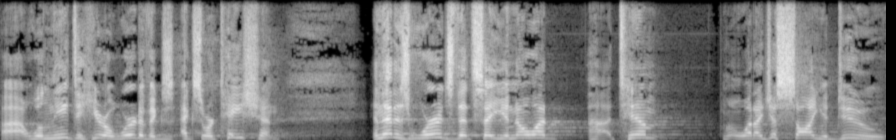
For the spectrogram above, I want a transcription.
uh, will need to hear a word of ex- exhortation. And that is words that say, you know what, uh, Tim, what I just saw you do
